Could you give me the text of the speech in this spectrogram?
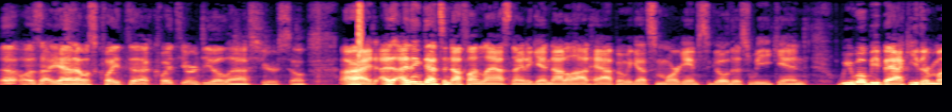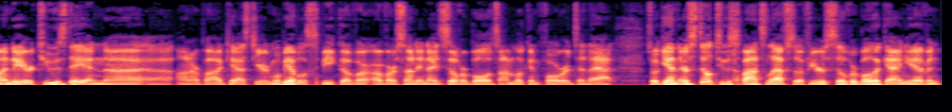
that was uh, yeah, that was quite the quite the ordeal last year. So all right, I, I think that's enough on last night. Again, not a lot happened. We got some more games to go this weekend. We will be back either Monday or Tuesday and uh, uh, on our podcast here, and we'll be able to speak of our of our Sunday night Silver Bullets. I'm looking forward to that. So again, there's still two spots left. So if you're a Silver Bullet guy and you haven't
